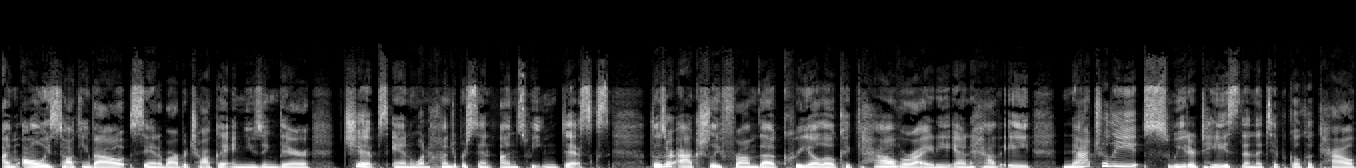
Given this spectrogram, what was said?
I'm always talking about Santa Barbara chocolate and using their chips and 100% unsweetened discs. Those are actually from the Criollo cacao variety and have a naturally sweeter taste than the typical cacao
